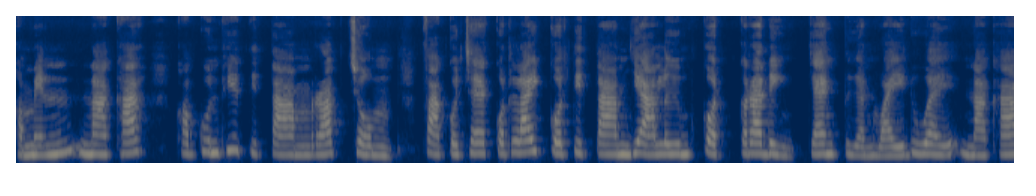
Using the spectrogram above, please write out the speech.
คอมเมนต์นะคะ ขอบคุณที่ติดตามรับชม ฝากกดแชร์ กดไลค์ กดติดตาม อย่าลืมกดกระดิ่งแจ้งเตือนไว้ด้วยนะคะ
